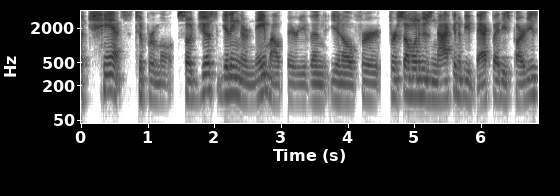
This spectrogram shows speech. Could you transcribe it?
a chance to promote. So just getting their name out there even, you know, for for someone who's not going to be backed by these parties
